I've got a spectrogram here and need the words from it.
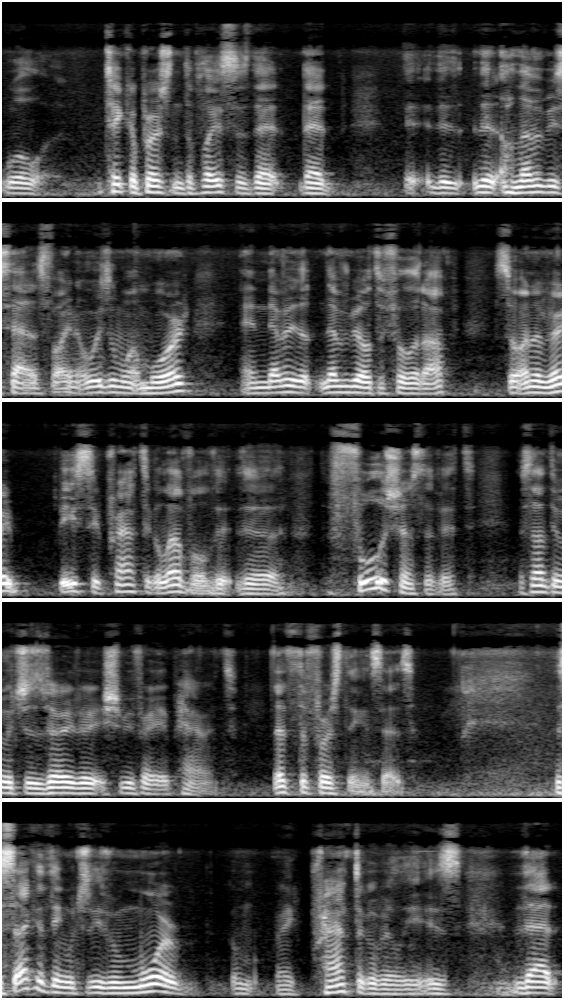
will take a person to places that that, that will never be satisfied and always want more and never never be able to fill it up. So on a very basic practical level, the, the, the foolishness of it is something which is very very should be very apparent. That's the first thing it says. The second thing, which is even more um, like practical, really, is that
